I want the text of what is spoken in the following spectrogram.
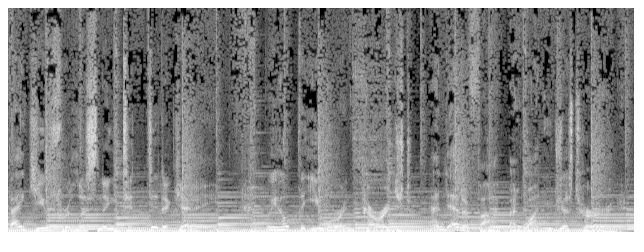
Thank you for listening to Didache. We hope that you were encouraged and edified by what you just heard.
